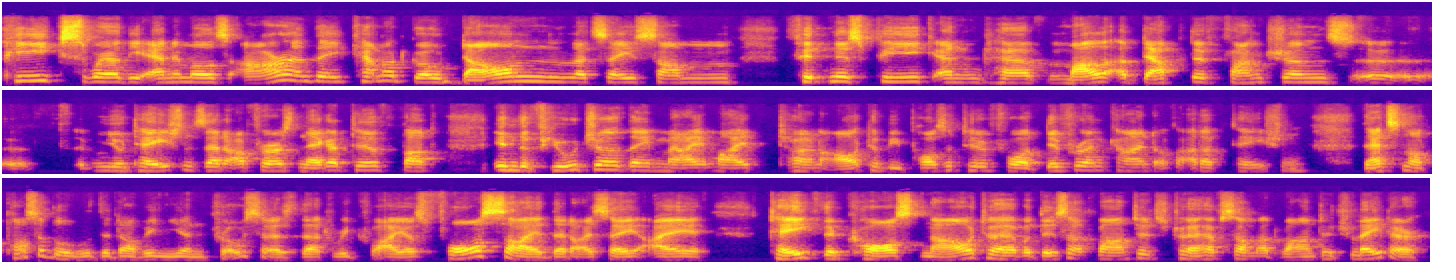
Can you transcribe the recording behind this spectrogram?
peaks where the animals are and they cannot go down, let's say, some fitness peak and have maladaptive functions uh, mutations that are first negative, but in the future they might, might turn out to be positive for a different kind of adaptation. That's not possible with the Darwinian process that requires foresight that I say I take the cost now to have a disadvantage to have some advantage later.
